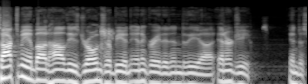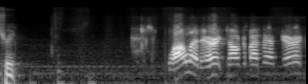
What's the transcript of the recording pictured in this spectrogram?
talk to me about how these drones are being integrated into the uh, energy industry. Well, I'll let Eric talk about that. Eric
